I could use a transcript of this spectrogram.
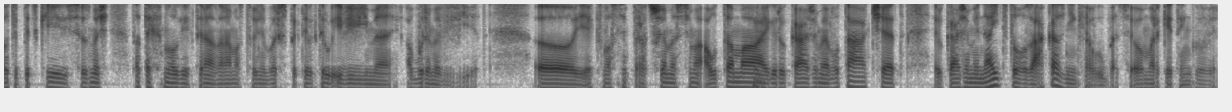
Jo, typicky, když se vezmeš ta technologie, která za náma stojí, nebo respektive kterou i vyvíjíme a budeme vyvíjet. Uh, jak vlastně pracujeme s těma autama, hmm. jak dokážeme otáčet, jak dokážeme najít toho zákazníka vůbec, jo, marketingově.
